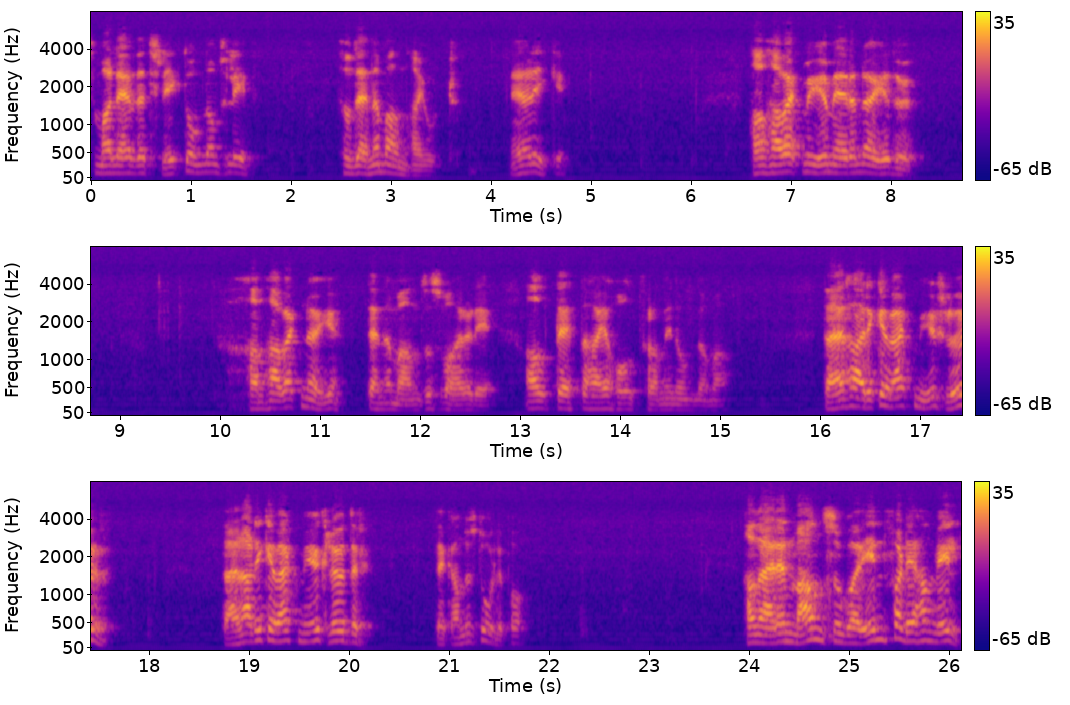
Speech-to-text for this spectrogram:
som har levd et slikt ungdomsliv som denne mannen har gjort. Det er det ikke. Han har vært mye mer enn nøye, du. Han har vært nøye, denne mannen som svarer det. Alt dette har jeg holdt fra min ungdom av. Der har det ikke vært mye slurv. Der har det ikke vært mye kludder. Det kan du stole på. Han er en mann som går inn for det han vil.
